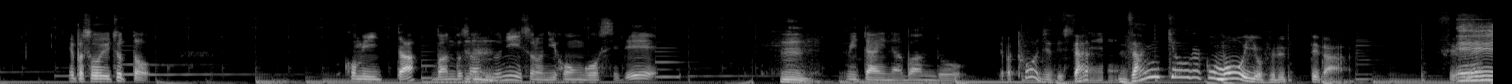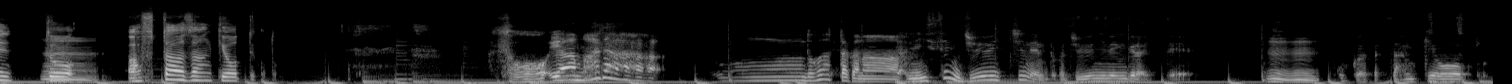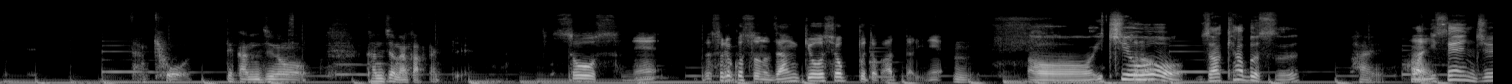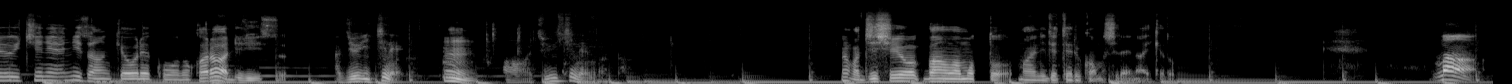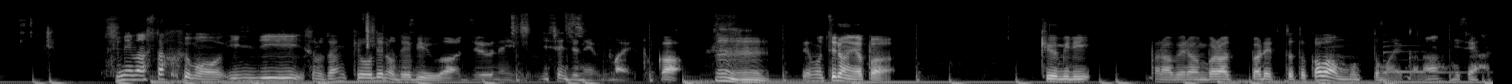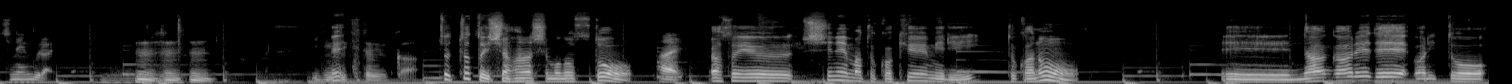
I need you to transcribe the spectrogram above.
やっぱそういうちょっと、込み入ったバンドサウンドに、その日本語詞で、うん。みたいなバンド。やっぱ当時でしたね残響がこう猛威を振るってたですよね。えー、とうんアフター残響ってこと？そう、いや、まだ、うーん、どうだったかな。2011年とか12年ぐらいって、うんうん。結構やっぱ残響、残響って感じの、感じじゃなかったっけ？そうっすね。それこそその残響ショップとかあったりね。うん。ああ、一応、ザ・キャブス？はい。ははい。2011年に残響レコードからリリース。あ、11年。うん。ああ、11年なんだ。なんか自主版はもっと前に出てるかもしれないけど。まあ、シネマスタッフもインディー、その残響でのデビューは10年より、2010年より前とか、うんうん。でもちろんやっぱ、9ミリパラベランバラバレットとかはもっと前かな。2008年ぐらい。うんうんうん。入り口というか。ちょ、ちょっと一瞬話戻すと、はい。あそういうシネマとか9ミリとかの、えー流れで割と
